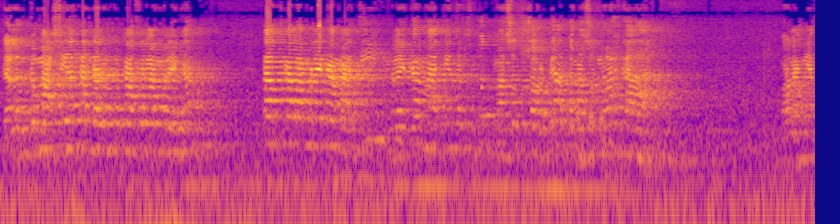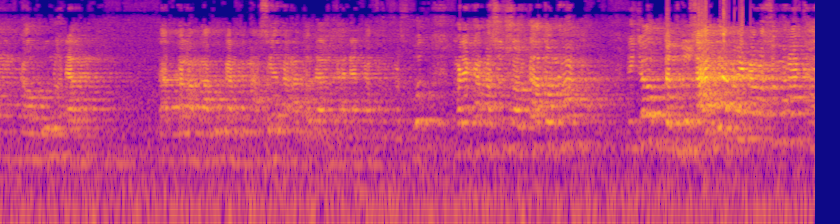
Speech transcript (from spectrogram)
dalam kemaksiatan dalam kekafiran mereka. Tak kalah mereka mati, mereka mati tersebut masuk surga Orang yang engkau bunuh dalam tatkala melakukan kemaksiatan atau dalam keadaan kafir tersebut, mereka masuk surga atau neraka. Dijawab tentu saja mereka masuk neraka.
